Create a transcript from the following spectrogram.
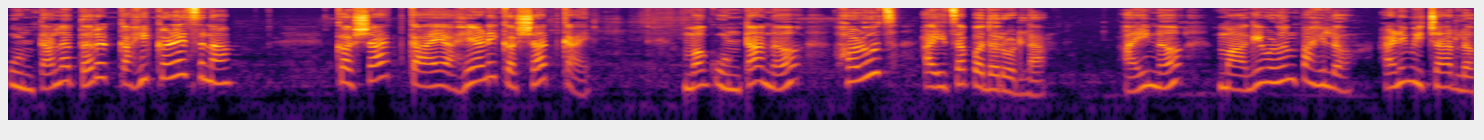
उंटाला तर काही कळेच ना. कशात काय आहे आणि कशात काय? मग उंटानं हळूच आईचा पदर ओढला आईनं मागे वळून पाहिलं आणि विचारलं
